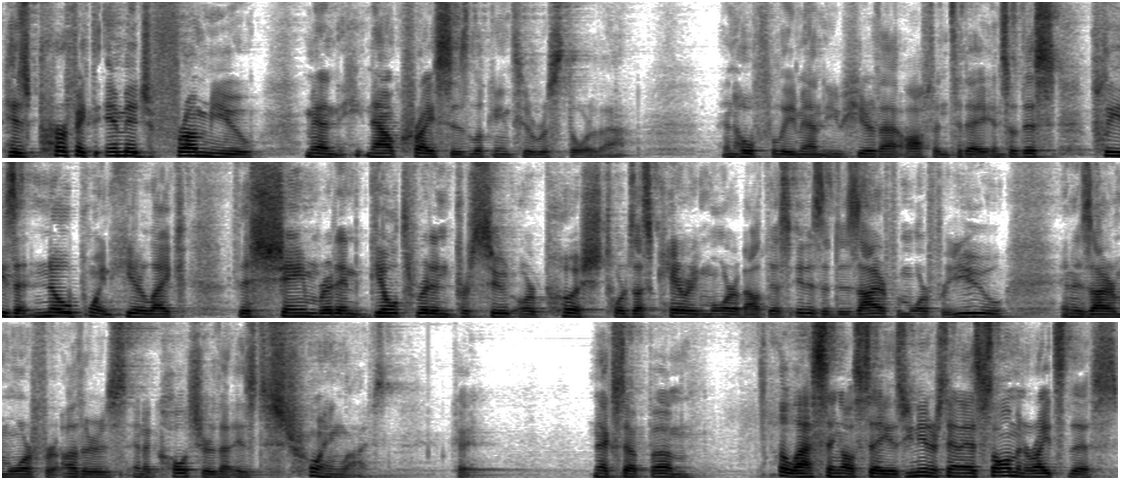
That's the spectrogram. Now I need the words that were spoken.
his perfect image from you, man, now Christ is looking to restore that. And hopefully, man, you hear that often today. And so, this, please, at no point here, like this shame ridden, guilt ridden pursuit or push towards us caring more about this. It is a desire for more for you and a desire more for others in a culture that is destroying lives. Okay. Next up, um, the last thing I'll say is you need to understand as Solomon writes this,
